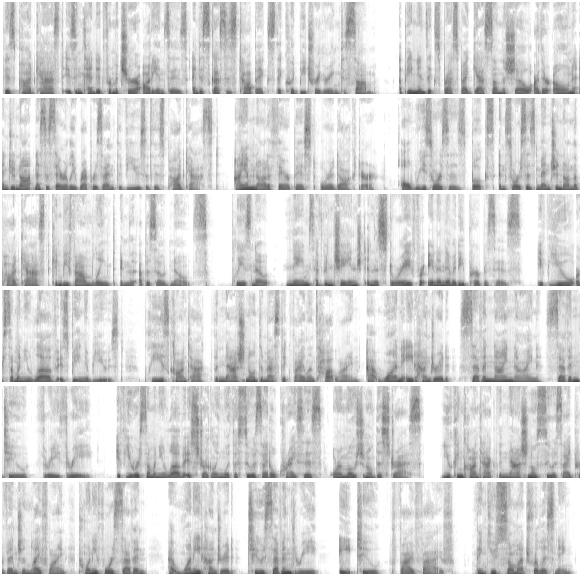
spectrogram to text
This podcast is intended for mature audiences and discusses topics that could be triggering to some. Opinions expressed by guests on the show are their own and do not necessarily represent the views of this podcast. I am not a therapist or a doctor. All resources, books, and sources mentioned on the podcast can be found linked in the episode notes. Please note, names have been changed in this story for anonymity purposes. If you or someone you love is being abused, please contact the National Domestic Violence Hotline at 1 800 799 7233. If you or someone you love is struggling with a suicidal crisis or emotional distress, you can contact the National Suicide Prevention Lifeline 24 7 at 1 800 273 8255. Thank you so much for listening.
